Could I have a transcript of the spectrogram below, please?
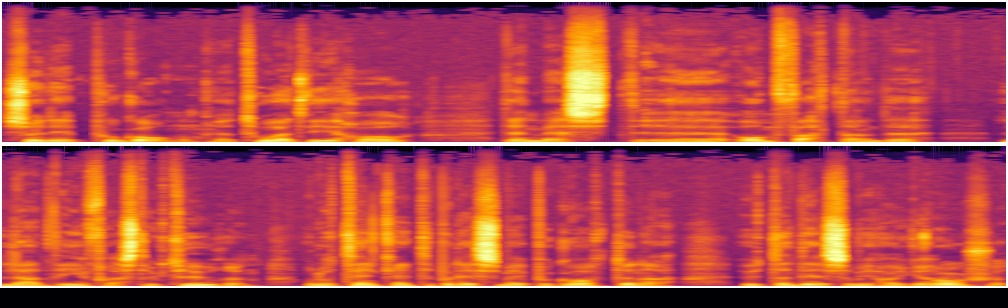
så är det på gång. Jag tror att vi har den mest eh, omfattande laddinfrastrukturen. Och då tänker jag inte på det som är på gatorna utan det som vi har i garagen.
